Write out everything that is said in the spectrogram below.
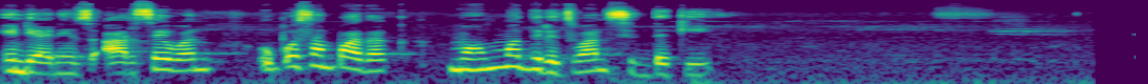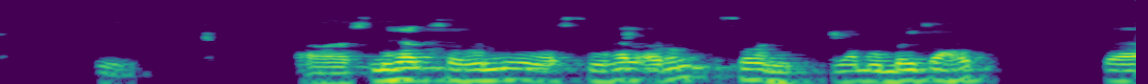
इंडिया न्यूज आर सेवन उपसंपादक मोहम्मद रिजवान सिद्दकी. स्नेहल सोहनी स्नेहल अरुण सोहनी या मुंबईच्या आहेत. त्या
